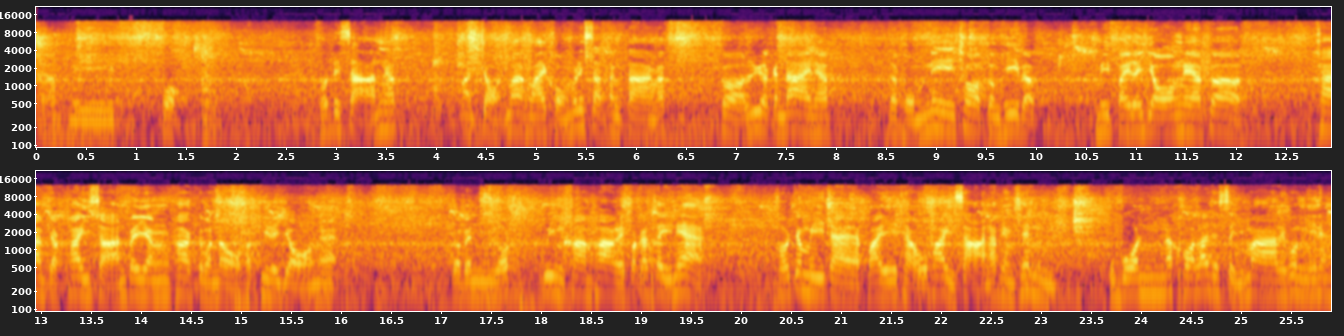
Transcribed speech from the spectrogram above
นะครับมีพวกรถโดยสารนะครับมาจอดมากมายของบริษัทต่างๆครับ ก็เลือกกันได้นะครับ แต่ผมนี่ชอบตรงที่แบบมีไประยองนะครับก็ ข้ามจากภาคอีสานไปยังภาคตะวันออกครับที่ระยองนะฮะก็เป็นรถวิ่งข้ามภาคเลยปกติเนี่ยเขาจะมีแต่ไปแถวภาคอีสานนะครับ อย่างเช่น อุบลนครราชสีมาอะไรพวกนี้นะ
